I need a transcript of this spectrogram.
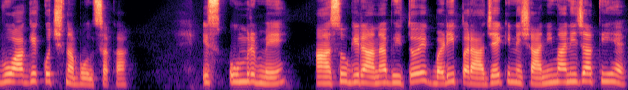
वो आगे कुछ न बोल सका। इस उम्र में आँसू गिराना भी तो एक बड़ी पराजय की निशानी मानी जाती है।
